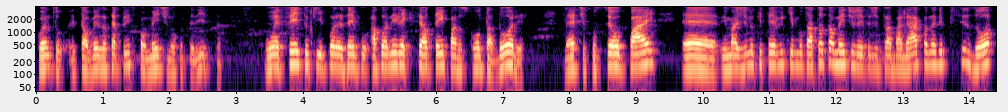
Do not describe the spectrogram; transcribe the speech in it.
quanto, e talvez até principalmente no roteirista, um efeito que, por exemplo, a planilha Excel tem para os contadores, né? Tipo, seu pai, é, imagino que teve que mudar totalmente o jeito de trabalhar quando ele precisou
